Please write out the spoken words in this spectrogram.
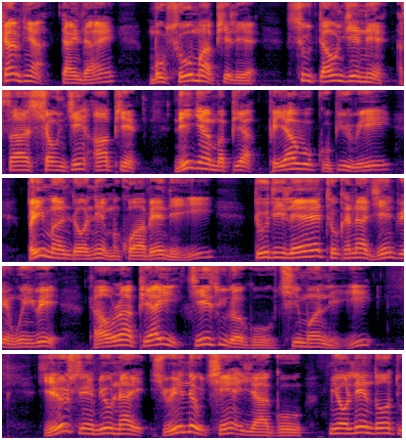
ခန့်မြတိုင်တိုင် မုတ်ဆိုးမှဖြစ်လျက် ဆုတောင်းခြင်းနှင့် အစာရှောင်ခြင်းအပြင်နိညာမပြဖျားဝုတ်ကိုပြု၍ဗိမာန်တော်နှင့် မခွာဘဲနေ၏သူသည်လည်း ထိုခဏချင်းတွင် ဝင်၍ ထာဝရဘုရား၏ကျေးဇူးတော်ကို ချီးမွမ်းလေ၏ယေရုရှလင်မြို့၌ရွေးနှုတ်ခြင်းအရာကို မျှော်လင့်သောသူ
